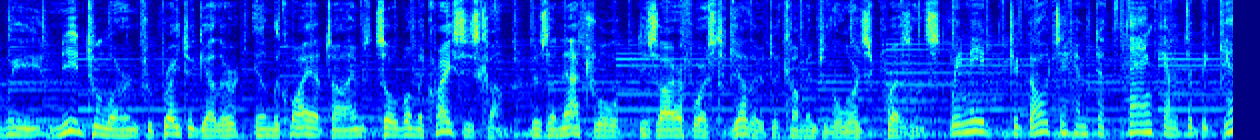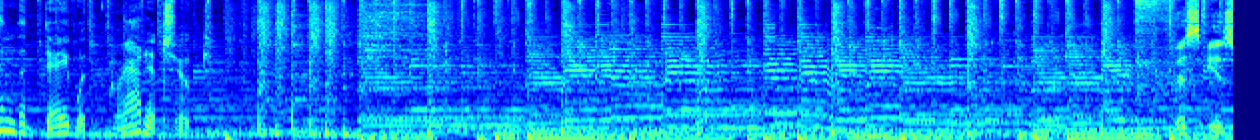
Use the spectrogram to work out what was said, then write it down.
We need to learn to pray together in the quiet times so when the crises come, there's a natural desire for us together to come into the Lord's presence. We need to go to Him to thank Him, to begin the day with gratitude. This is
